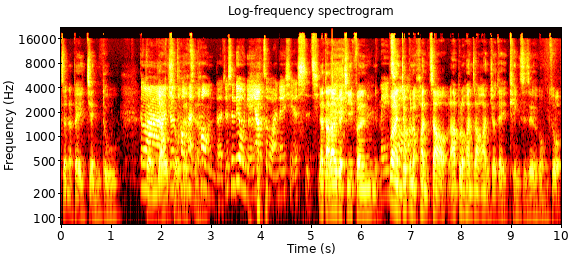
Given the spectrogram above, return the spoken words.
真的被监督。对啊，就头很痛的，就是六年要做完那些事情，要达到一个积分，不然你就不能换照，然后不能换照的话，你就得停止这个工作，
